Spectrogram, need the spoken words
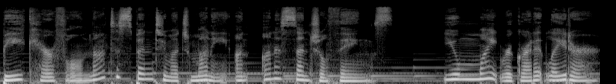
Be careful not to spend too much money on unessential things. You might regret it later.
